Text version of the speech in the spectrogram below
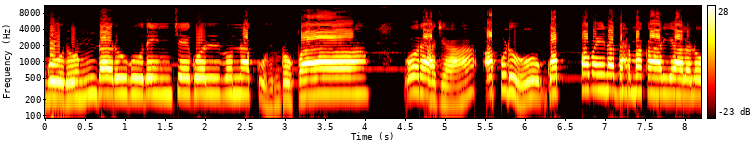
గురుండరుగుదెంచె గొల్వున నృపా ఓ రాజా అప్పుడు గొప్ప గొప్పవైన ధర్మ కార్యాలలో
